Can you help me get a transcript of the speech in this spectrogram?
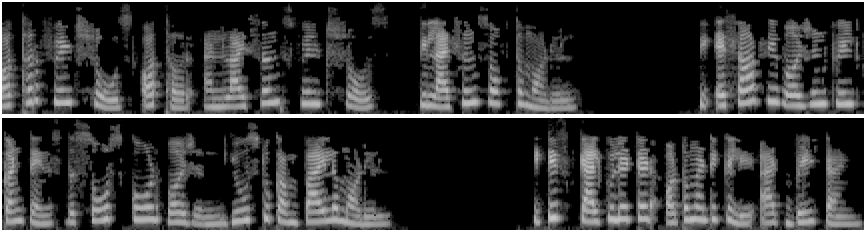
Author field shows author and license field shows the license of the module. The src version field contains the source code version used to compile a module. It is calculated automatically at build time.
